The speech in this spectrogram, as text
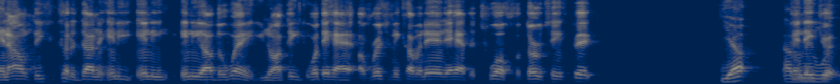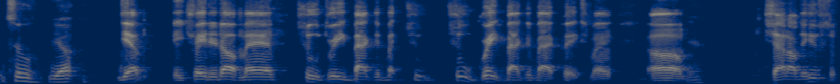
and I don't think you could have done it any any any other way. You know, I think what they had originally coming in, they had the 12th or 13th pick. Yep. I and they tra- two. Yep. Yep. They traded up, man. Two, three back to back, two, two great back to back picks, man. Um, yeah. shout out to Houston.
